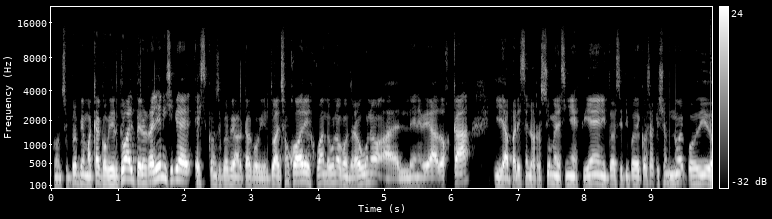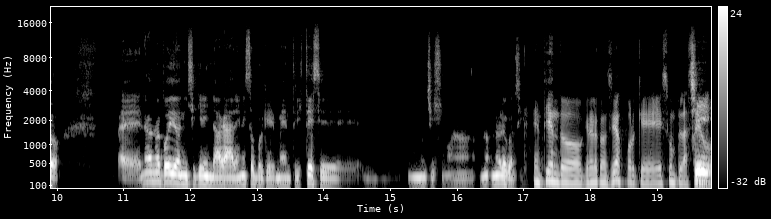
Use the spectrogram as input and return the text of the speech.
con su propio macaco virtual, pero en realidad ni siquiera es con su propio macaco virtual. Son jugadores jugando uno contra uno al NBA 2K y aparecen los resúmenes en ESPN y todo ese tipo de cosas que yo no he podido eh, no, no, he podido ni siquiera indagar en eso porque me entristece muchísimo, no, lo consigo. Entiendo que no lo consigas porque es un placer. Sí,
